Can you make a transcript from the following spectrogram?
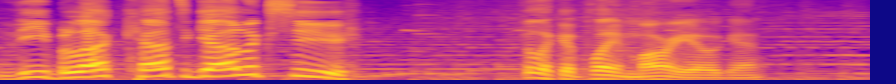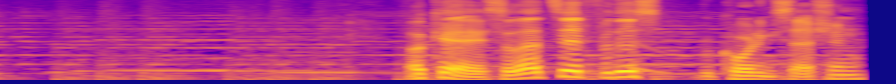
the Black Cat Galaxy. I feel like I'm playing Mario again. Okay, so that's it for this recording session.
